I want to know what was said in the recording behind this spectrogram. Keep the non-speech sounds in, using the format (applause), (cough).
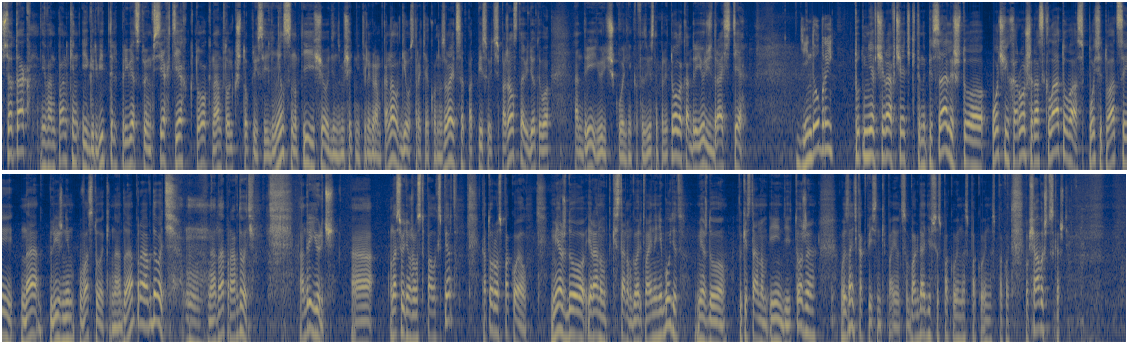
Все так. Иван Панкин, Игорь Виттель. Приветствуем всех тех, кто к нам только что присоединился. Ну, и еще один замечательный телеграм-канал. Геостратег он называется. Подписывайтесь, пожалуйста. Ведет его Андрей Юрьевич Школьников, известный политолог. Андрей Юрьевич, здрасте. День добрый. Тут мне вчера в чатике-то написали, что очень хороший расклад у вас по ситуации на Ближнем Востоке. Надо оправдывать. Надо оправдывать. Андрей Юрьевич, у нас сегодня уже выступал эксперт, который успокоил. Между Ираном и Пакистаном, говорит, войны не будет. Между Пакистаном и Индией тоже. Вы знаете, как в песенке поется? В Багдаде все спокойно, спокойно, спокойно. В общем, а вы что скажете?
